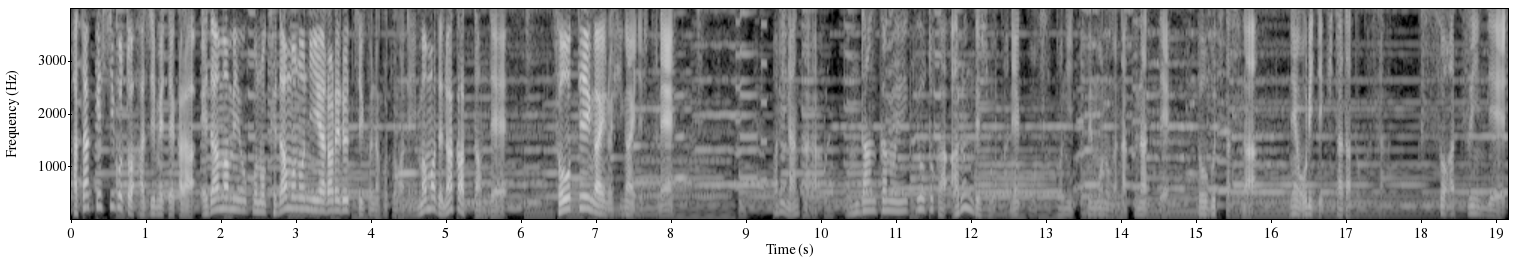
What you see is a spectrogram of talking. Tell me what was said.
畑仕事始めてから枝豆をこのけだものにやられるっていう風なことがね今までなかったんで想定外の被害でしたね。やっぱりなんか温暖化の影響とかあるんでしょうかね。こう里に食べ物がなくなって動物たちがね降りてきただとかさくっそ暑いんで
